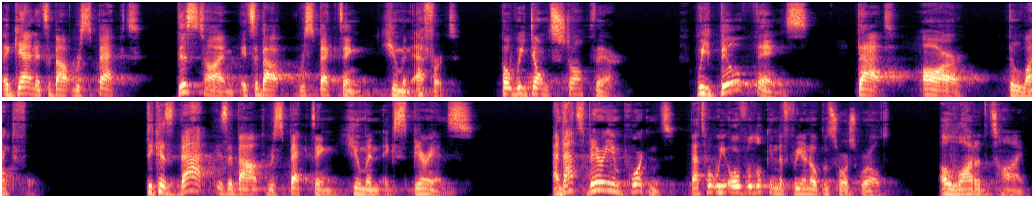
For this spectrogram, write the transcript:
again, it's about respect. This time, it's about respecting human effort. But we don't stop there. We build things that are delightful because that is about respecting human experience. And that's very important. That's what we overlook in the free and open source world a lot of the time.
